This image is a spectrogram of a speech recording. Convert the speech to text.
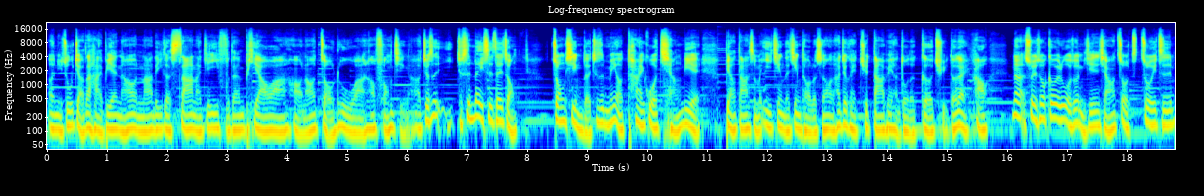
呃女主角在海边，然后拿了一个纱，拿件衣服在那飘啊，好，然后走路啊，然后风景啊，就是就是类似这种中性的，就是没有太过强烈表达什么意境的镜头的时候，他就可以去搭配很多的歌曲，对不对？好，那所以说各位，如果说你今天想要做做一支。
